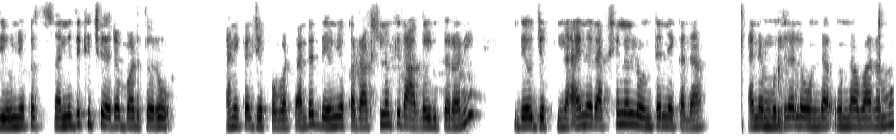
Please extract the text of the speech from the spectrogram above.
దేవుని యొక్క సన్నిధికి చేరబడతారు అని ఇక్కడ చెప్పబడతారు అంటే దేవుని యొక్క రక్షణకి రాగలుగుతారు అని దేవుడు చెప్తుంది. ఆయన రక్షణలో ఉంటేనే కదా ఆయన ముద్రలో ఉన్న ఉన్నవారము.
